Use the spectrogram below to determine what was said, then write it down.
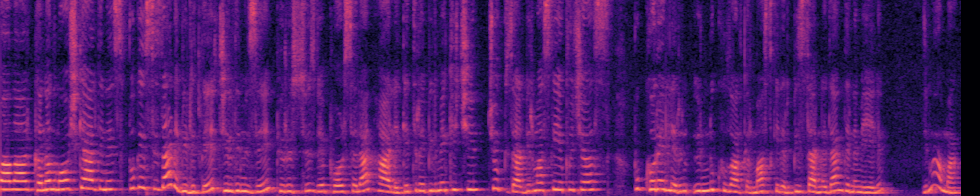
Merhabalar, kanalıma hoş geldiniz. Bugün sizlerle birlikte cildimizi pürüzsüz ve porselen hale getirebilmek için çok güzel bir maske yapacağız. Bu Korelilerin ünlü kullandıkları maskeleri bizler neden denemeyelim? Değil mi ama?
